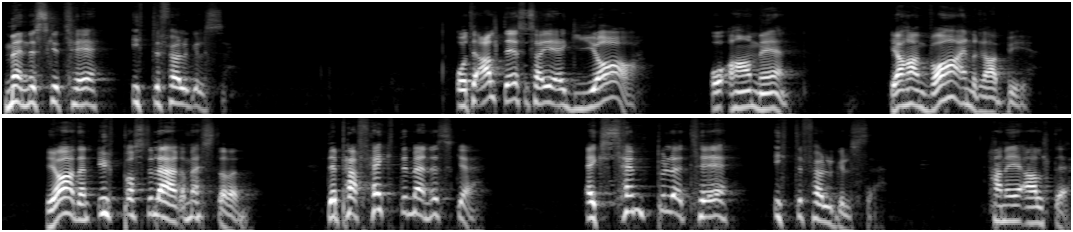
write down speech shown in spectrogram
Mennesket til etterfølgelse. Og til alt det så sier jeg ja og amen. Ja, han var en rabbi. Ja, den ypperste læremesteren. Det perfekte mennesket. Eksempelet til etterfølgelse. Han er alt det.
